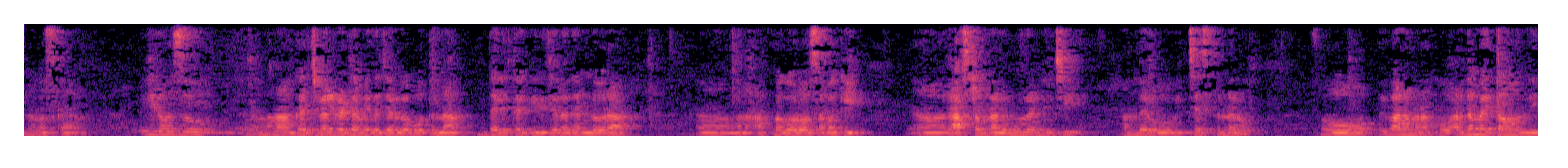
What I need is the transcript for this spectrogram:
నమస్కారం. ఈరోజు మన గజ్వెల్ గడ్డ మీద జరగబోతున్న దళిత గిరిజన దండోరా మన ఆత్మగౌరవ సభకి రాష్ట్రం నలుమూల నుంచి అందరూ ఇచ్చేస్తున్నారు సో ఇవాళ మనకు అర్థమవుతా ఉంది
